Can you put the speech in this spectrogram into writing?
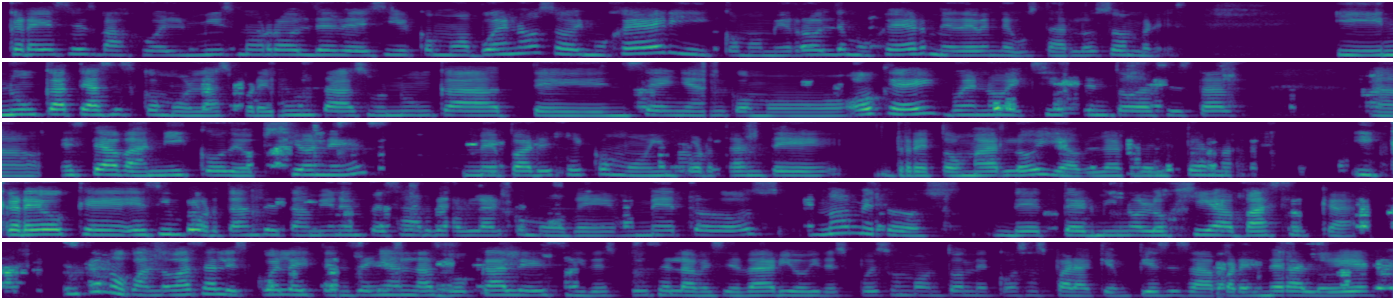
creces bajo el mismo rol de decir como, bueno, soy mujer y como mi rol de mujer me deben de gustar los hombres. Y nunca te haces como las preguntas o nunca te enseñan como, ok, bueno, existen todas estas, uh, este abanico de opciones me parece como importante retomarlo y hablar del tema. Y creo que es importante también empezar de hablar como de métodos, no métodos, de terminología básica. Es como cuando vas a la escuela y te enseñan las vocales y después el abecedario y después un montón de cosas para que empieces a aprender a leer.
